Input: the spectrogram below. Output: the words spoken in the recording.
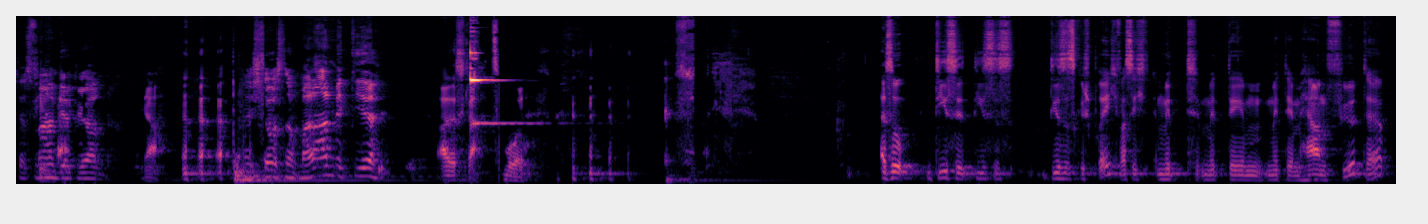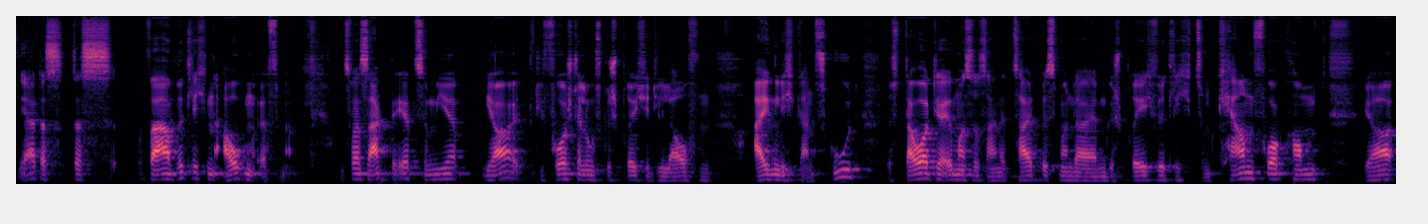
Das machen wir, Björn. Ja. ich stoße nochmal an mit dir. Alles klar, zum Wohl. Also diese, dieses, dieses Gespräch, was ich mit, mit, dem, mit dem Herrn führte, ja, das, das war wirklich ein Augenöffner. Und zwar sagte er zu mir, ja, die Vorstellungsgespräche, die laufen eigentlich ganz gut. Das dauert ja immer so seine Zeit, bis man da im Gespräch wirklich zum Kern vorkommt. Ja,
